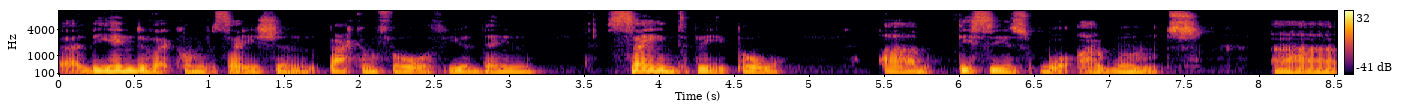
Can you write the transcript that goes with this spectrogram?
at the end of that conversation, back and forth, you're then saying to people, um, "This is what I want. Uh,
